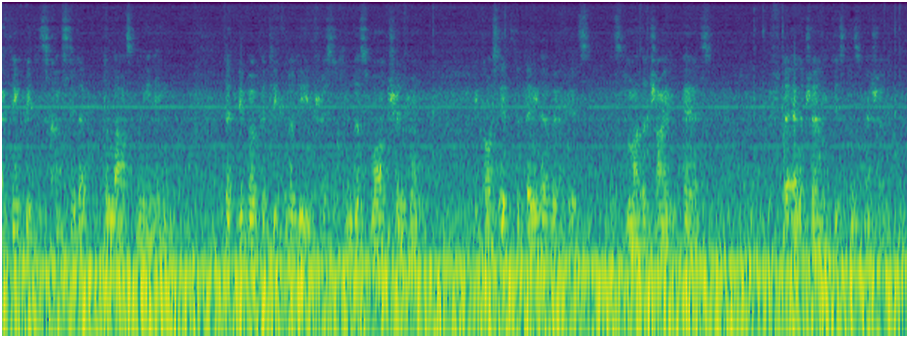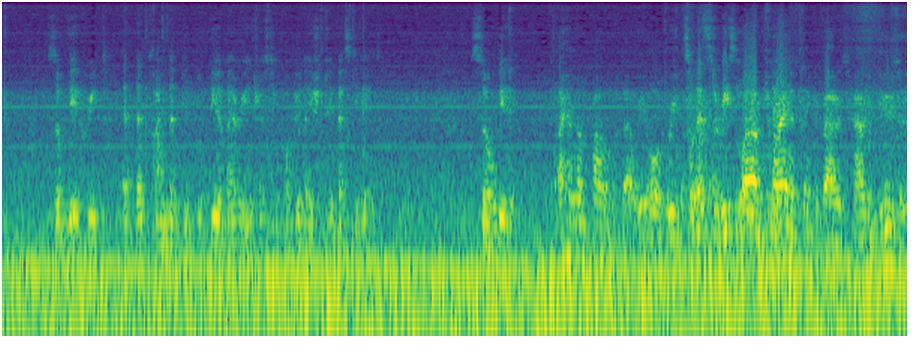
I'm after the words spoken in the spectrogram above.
I think we discussed it at the last meeting that we were particularly interested in the small children because it's the data with its, its mother-child pairs with the anogenital distance measured. So we agreed at that time that it would be a very interesting population to investigate. So we I have no problem with that, we all agree. So that's the reason What why I'm we- trying to think about is how to use it,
